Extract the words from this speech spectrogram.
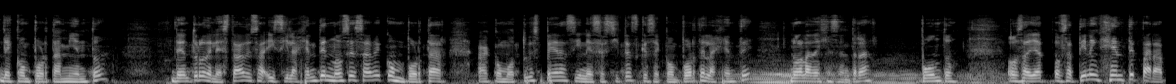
de comportamiento dentro del estadio. y si la gente no se sabe comportar a como tú esperas y necesitas que se comporte la gente, no la dejes entrar. Punto. O sea, ya, o sea, tienen gente para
